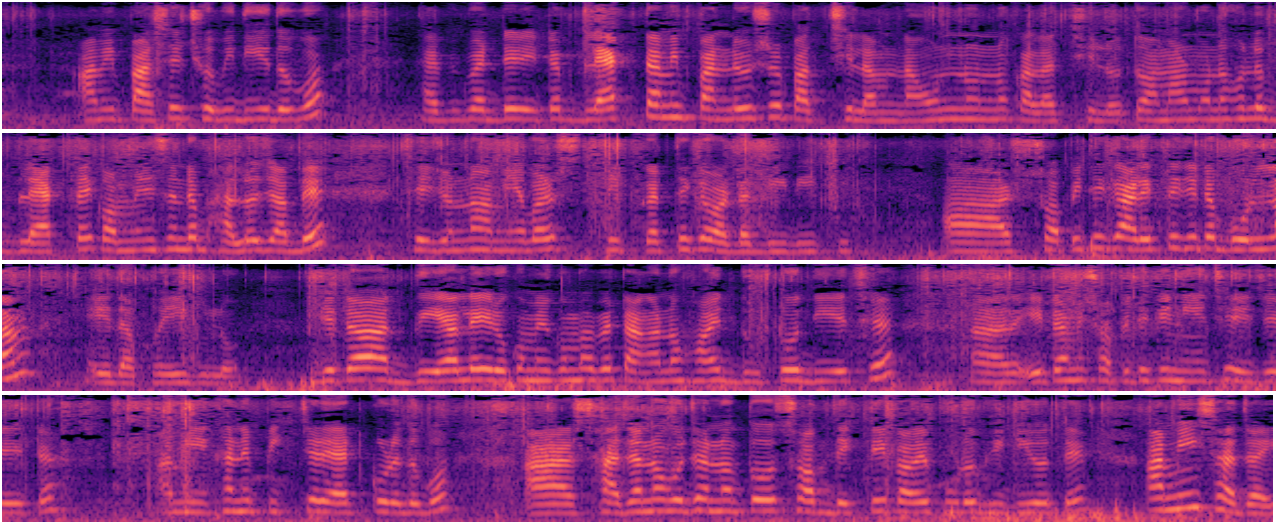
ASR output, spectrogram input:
আমি পাশে ছবি দিয়ে দেবো। হ্যাপি বার্থডে এটা ব্ল্যাকটা আমি পাণ্ডবেশ্বর পাচ্ছিলাম না, অন্য অন্য কালার ছিল। তো আমার মনে হলো ব্ল্যাকটাই কম্বিনেশনটা ভালো যাবে, সেই জন্য আমি আবার ফ্লিপকার্ট থেকে অর্ডার দিয়ে দিয়েছি। আর শপি থেকে আরেকটা যেটা বললাম, এই দেখো, এইগুলো। যেটা দেয়ালে এরকম এরকমভাবে টাঙানো হয়, দুটো দিয়েছে। আর এটা আমি শপি থেকে নিয়েছি, এই যে এটা। আমি এখানে পিকচার অ্যাড করে দেবো। আর সাজানো গোজানো তো সব দেখতেই পাবে পুরো ভিডিওতে। আমিই সাজাই।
